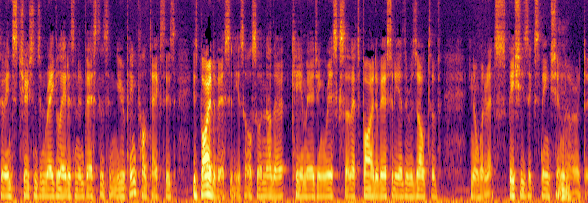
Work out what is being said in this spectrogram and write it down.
to institutions and regulators and investors in European context is is biodiversity is also another key emerging risk. So that's biodiversity as a result of, you know, whether that's species extinction mm. or de-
